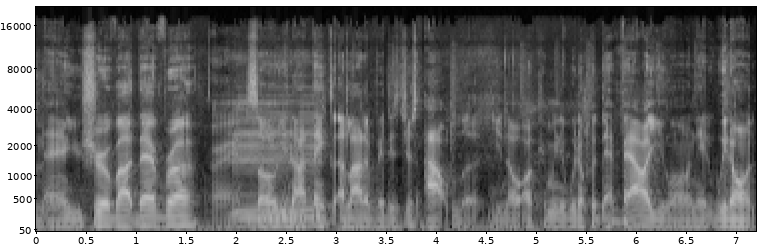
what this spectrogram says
man. You sure about that, bro? Right. So you know, I mm-hmm. think a lot of it is just outlook. You know, our community, we don't put that value on it. We don't,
